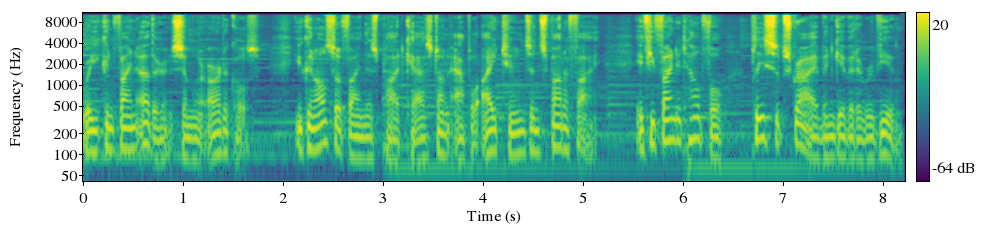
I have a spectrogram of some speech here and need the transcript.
where you can find other similar articles. You can also find this podcast on Apple iTunes and Spotify. If you find it helpful, please subscribe and give it a review.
